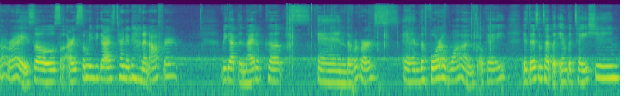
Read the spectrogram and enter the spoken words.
All right, so, so are some of you guys turning down an offer? We got the Knight of Cups and the reverse and the Four of Wands, okay? Is there some type of invitation,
